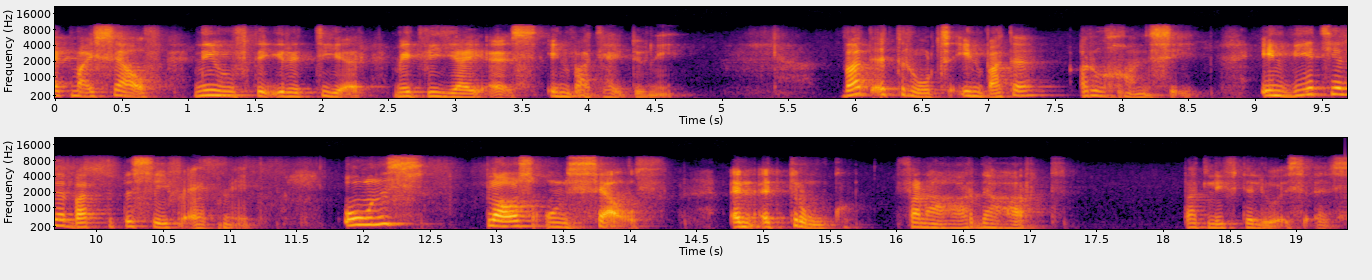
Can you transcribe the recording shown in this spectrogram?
ek myself nie hoef te irriteer met wie jy is en wat jy doen nie. Wat 'n trots en wat 'n arrogansie. En weet julle wat besef ek net? Ons plaas onsself in 'n tronk van 'n harde hart wat liefdeloos is.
